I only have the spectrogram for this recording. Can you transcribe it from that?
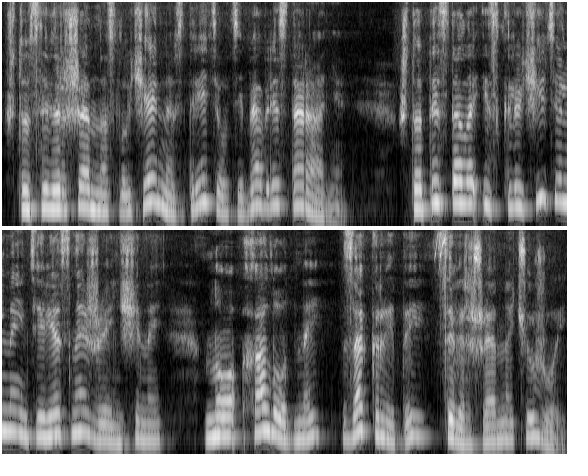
что совершенно случайно встретил тебя в ресторане, что ты стала исключительно интересной женщиной, но холодной, закрытой, совершенно чужой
